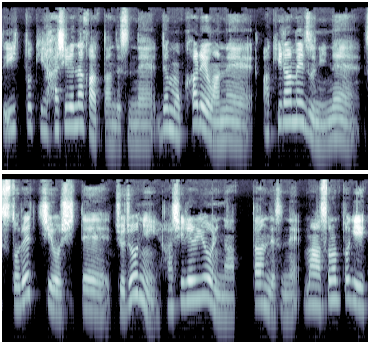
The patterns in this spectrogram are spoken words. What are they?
で、一時走れなかったんですね。でも彼はね、諦めずにね、ストレッチをして徐々に走れるようになったんですね。まあその時、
